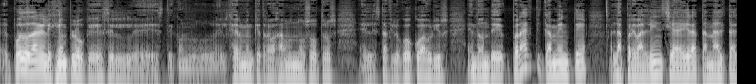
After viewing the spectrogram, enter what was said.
Eh, puedo dar el ejemplo que es el, este, con el germen que trabajamos nosotros, el Staphylococcus aureus, en donde prácticamente la prevalencia era tan alta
